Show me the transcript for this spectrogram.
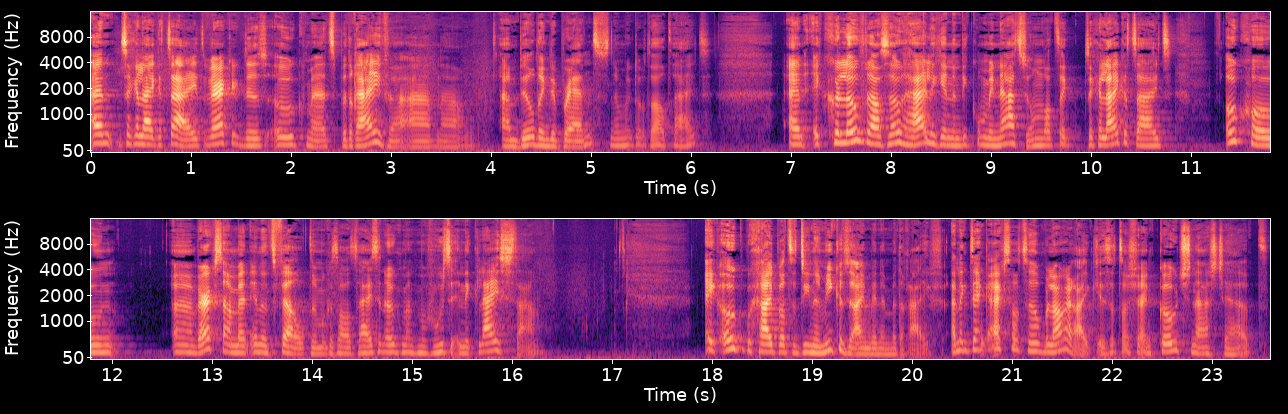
En tegelijkertijd werk ik dus ook met bedrijven aan, uh, aan building the brand, noem ik dat altijd. En ik geloof daar zo heilig in, in die combinatie, omdat ik tegelijkertijd ook gewoon uh, werkzaam ben in het veld, noem ik het altijd, en ook met mijn voeten in de klei staan. Ik ook begrijp wat de dynamieken zijn binnen een bedrijf. En ik denk echt dat het heel belangrijk is dat als je een coach naast je hebt,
